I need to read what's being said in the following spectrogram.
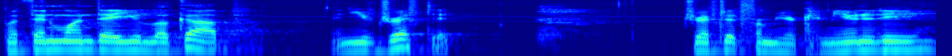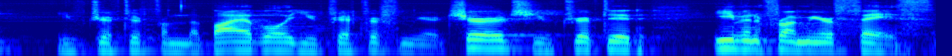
But then one day you look up and you've drifted. Drifted from your community, you've drifted from the Bible, you've drifted from your church, you've drifted even from your faith.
